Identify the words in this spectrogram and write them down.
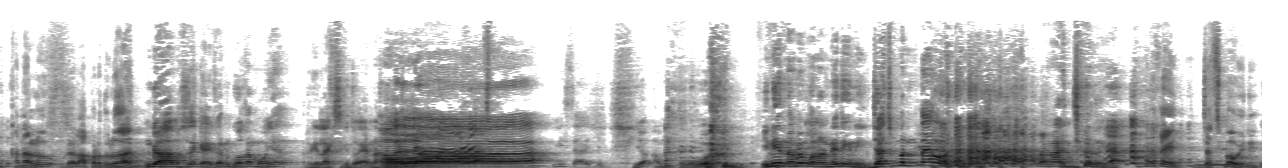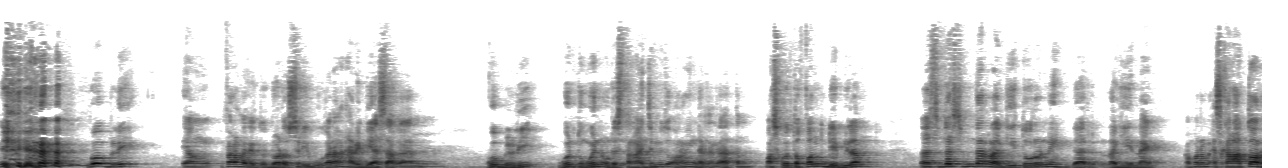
Karena lu udah lapar duluan. Enggak, maksudnya kayak kan gue kan maunya relax gitu enak. Alah, bisa aja. Ya ampun. ini namanya bukan dating nih, judgmental. Kurang ajar nih. Kita kayak judge bow ini. gue beli yang velvet itu 200 ribu karena kan hari biasa kan. Gue beli, gue tungguin udah setengah jam itu orangnya nggak datang datang. Pas gue telepon tuh dia bilang, "Eh, sebentar sebentar lagi turun nih dari lagi naik apa namanya eskalator.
